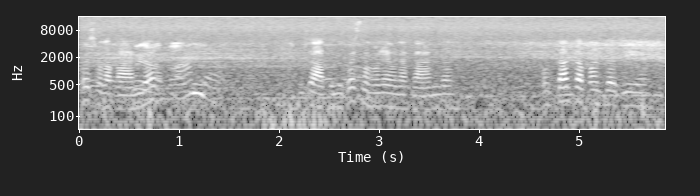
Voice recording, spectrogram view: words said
Questa è una panda. Scusatemi, questa non è una panda. Con tanta fantasia.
